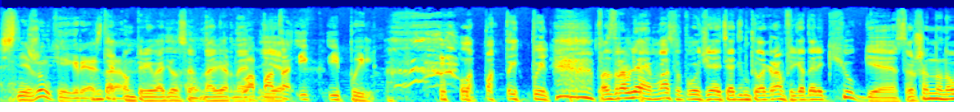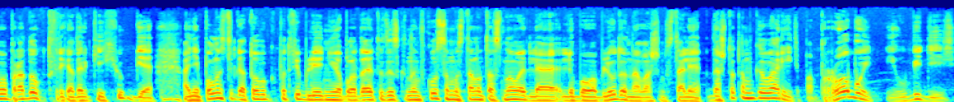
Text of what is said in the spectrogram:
Снежинки и грязь, Ну, так да. он переводился, наверное. Лопата я- и, и пыль. Лопата и пыль. Поздравляем вас, вы получаете 1 килограмм фрикаделек Хюгге. Совершенно новый продукт фрикадельки Хюгге. Они полностью готовы к употреблению, обладают изысканным вкусом и станут основой для любого блюда на вашем столе. Да что там говорить, попробуй и убедись.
